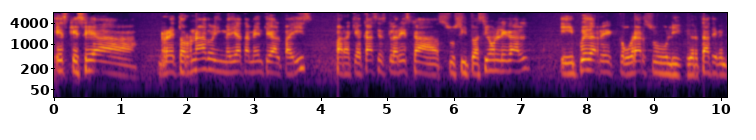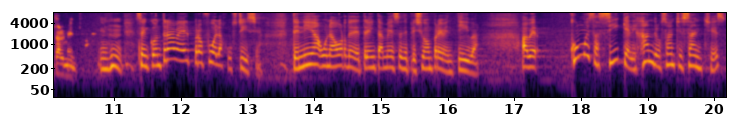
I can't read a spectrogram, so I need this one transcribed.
es que sea retornado inmediatamente al país para que acá se esclarezca su situación legal y pueda recobrar su libertad eventualmente. Se encontraba él prófugo de la justicia, tenía una orden de 30 meses de prisión preventiva. A ver, ¿Cómo es así que Alejandro Sánchez Sánchez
